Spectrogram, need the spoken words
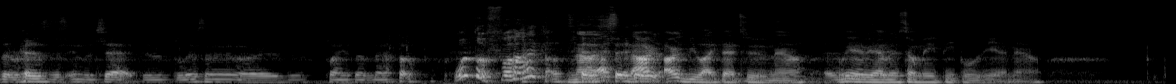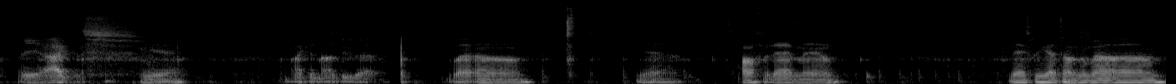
The rest is in the chat, just listening or just playing something else. What the fuck? I'm No, just that's, ours, ours be like that too now. We be having so many people, yeah, now. Yeah, I, Yeah. I could not do that. But um yeah. Off of that man. Next we gotta talk about um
